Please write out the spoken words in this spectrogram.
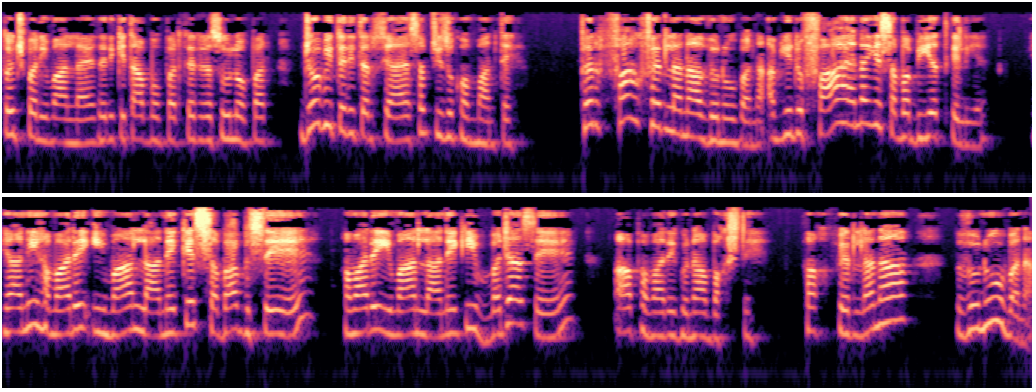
تجھ پر ایمان لائے، تیری کتابوں پر، تیرے رسولوں پر، جو بھی تیری طرف سے آیا، سب چیزوں کو ہم مانتے ہیں۔ پھر فا پھر لنا دنو بنا اب یہ جو فا ہے نا، یہ سببیت کے لیے۔ یعنی ہمارے ایمان لانے کے سبب سے، ہمارے ایمان لانے کی وجہ سے آپ ہمارے گناہ بخشتے ہیں۔ فخ پھر لنا جنوب بنا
